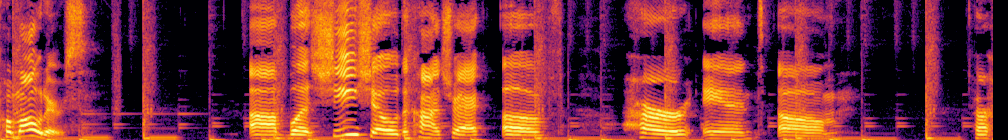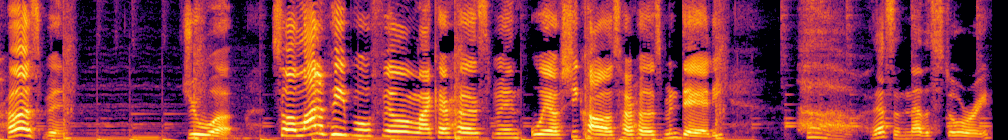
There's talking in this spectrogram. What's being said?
promoters. Um, but she showed the contract of her and um, her husband drew up. So a lot of people feeling like her husband, well, she calls her husband daddy. That's another story.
